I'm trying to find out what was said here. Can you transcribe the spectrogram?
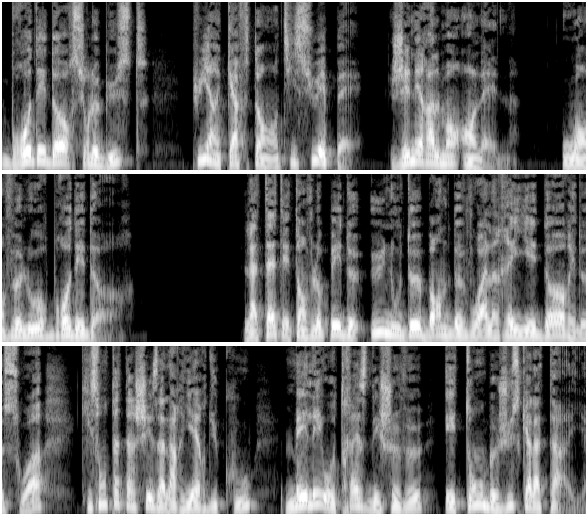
brodée d'or sur le buste, puis un cafetan en tissu épais, généralement en laine, ou en velours brodé d'or. La tête est enveloppée de une ou deux bandes de voile rayées d'or et de soie qui sont attachées à l'arrière du cou, mêlées aux tresses des cheveux et tombent jusqu'à la taille.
